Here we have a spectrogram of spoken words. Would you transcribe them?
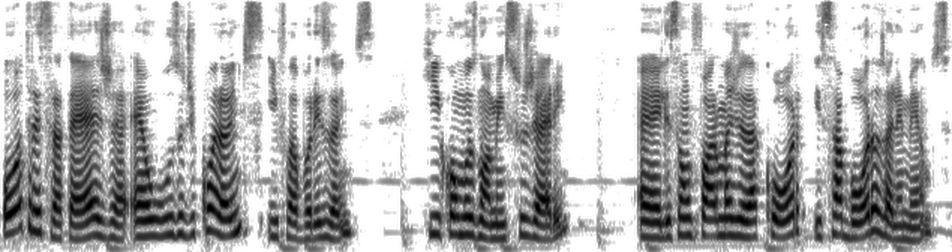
Outra estratégia é o uso de corantes e flavorizantes, que, como os nomes sugerem, é, eles são formas de dar cor e sabor aos alimentos,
